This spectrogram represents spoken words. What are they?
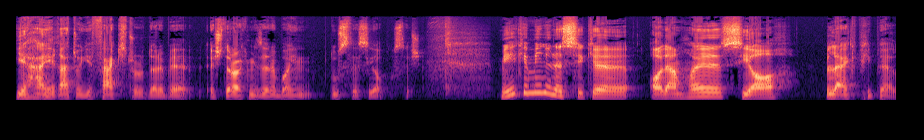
یه حقیقت و یه فکت رو داره به اشتراک می‌ذاره با این دوست سیاه پوستش. میگه که می‌دونستی که آدم های سیاه بلک پیپل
